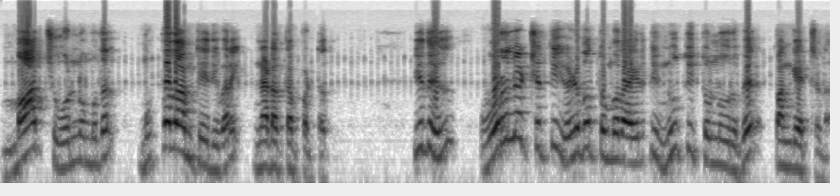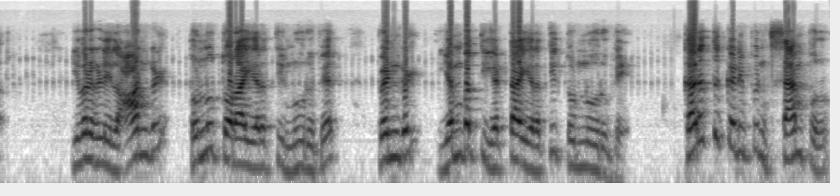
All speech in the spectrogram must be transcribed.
மார்ச் ஒன்று முதல் முப்பதாம் தேதி வரை நடத்தப்பட்டது. இதில் ஒரு லட்சத்தி எழுபத்தி ஒன்பதாயிரத்தி நூத்தி தொண்ணூறு பேர் பங்கேற்றனர். இவர்களில் ஆண்கள் தொண்ணூத்தோராயிரத்தி நூறு பேர் பெண்கள் எண்பத்தி எட்டாயிரத்தி தொண்ணூறு பேர். கருத்து கணிப்பின் சாம்பிள்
